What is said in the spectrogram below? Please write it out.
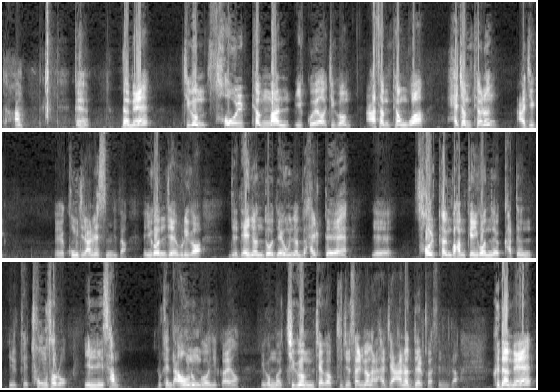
다음, 예, 그다음에 지금 서울편만 있고요. 지금 아산편과 해전편은 아직 예, 공지를 안 했습니다. 이건 이제 우리가 이제 내년도 내후년도 할 때 예, 서울편과 함께 이건 같은 이렇게 총서로 1, 2, 3 이렇게 나오는 거니까요. 이건 뭐 지금 제가 굳이 설명을 하지 않아도 될 것 같습니다. 그 다음에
